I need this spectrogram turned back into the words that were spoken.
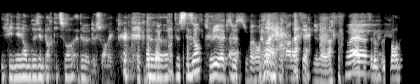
il fait une énorme deuxième partie de soirée, de, de, soirée, de, de saison. Joli lapsus, euh, on ouais. la tête déjà là. Ouais, ah, c'est le, le bordel.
